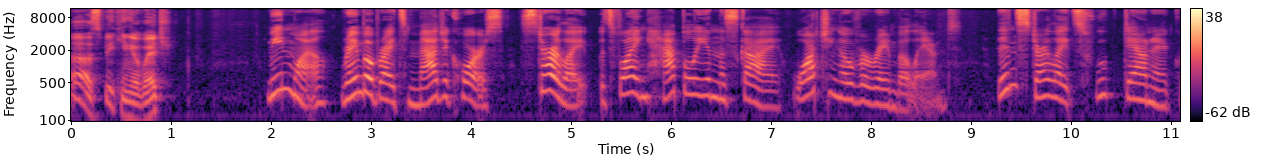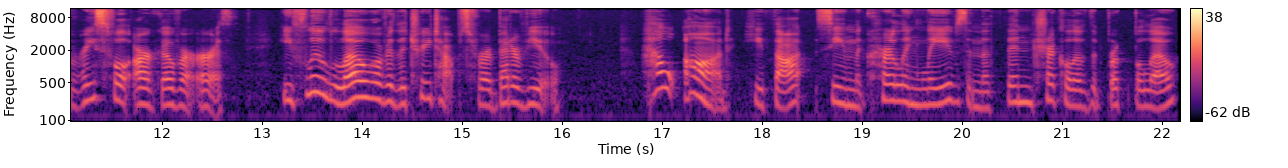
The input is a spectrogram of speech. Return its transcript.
Uh, speaking of which, Meanwhile, Rainbow Brite's magic horse, Starlight, was flying happily in the sky, watching over Rainbow Land. Then Starlight swooped down in a graceful arc over Earth. He flew low over the treetops for a better view. How odd, he thought, seeing the curling leaves and the thin trickle of the brook below.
